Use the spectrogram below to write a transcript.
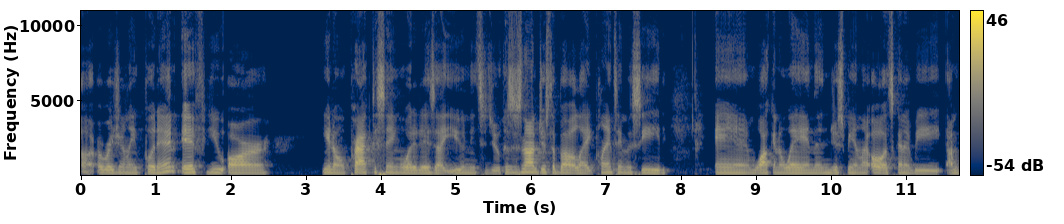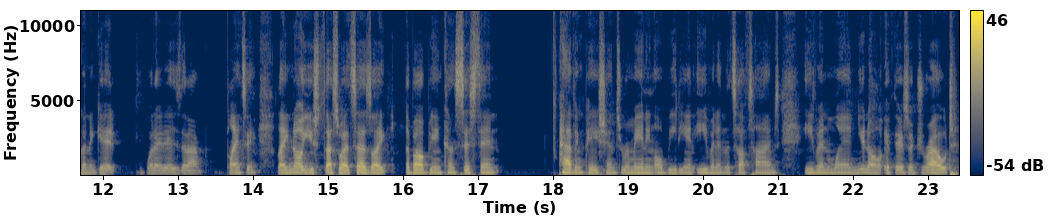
uh, originally put in if you are you know practicing what it is that you need to do. Because it's not just about like planting the seed and walking away and then just being like, oh, it's gonna be, I'm gonna get what it is that I'm planting. Like, no, you. That's what it says. Like about being consistent, having patience, remaining obedient, even in the tough times, even when you know if there's a drought,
